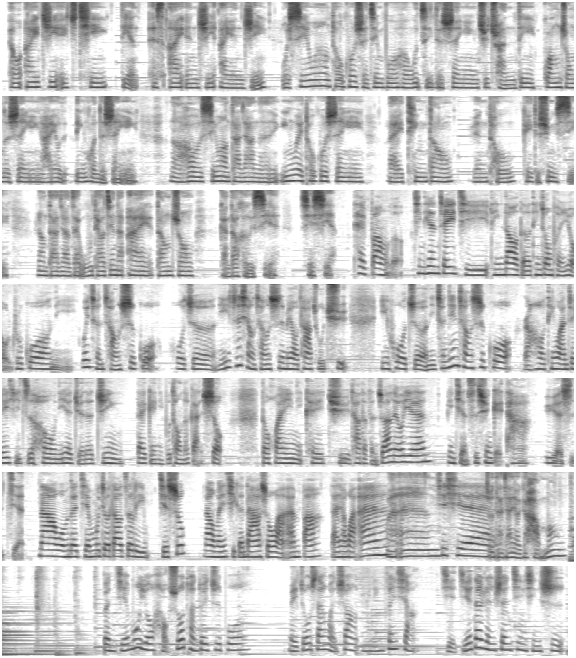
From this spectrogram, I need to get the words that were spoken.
L I G H T 点 S I N G I N G。我希望透过水晶波和我自己的声音去传递光中的声音，还有灵魂的声音。然后希望大家能因为透过声音来听到源头给的讯息，让大家在无条件的爱当中感到和谐。谢谢，太棒了！今天这一集听到的听众朋友，如果你未曾尝试过。或者你一直想尝试没有踏出去，亦或者你曾经尝试过，然后听完这一集之后，你也觉得 Jean 带给你不同的感受，都欢迎你可以去他的粉砖留言，并且私讯给他预约时间。那我们的节目就到这里结束，那我们一起跟大家说晚安吧，大家晚安，晚安，谢谢，祝大家有一个好梦。本节目由好说团队直播，每周三晚上与您分享。姐姐的人生进行式。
